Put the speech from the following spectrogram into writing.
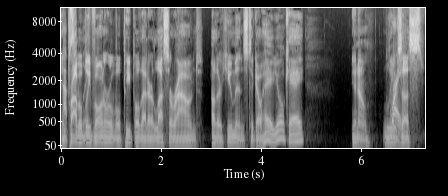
And Absolutely. probably vulnerable people that are less around other humans to go, "Hey, you okay?" You know, leaves Right. us,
